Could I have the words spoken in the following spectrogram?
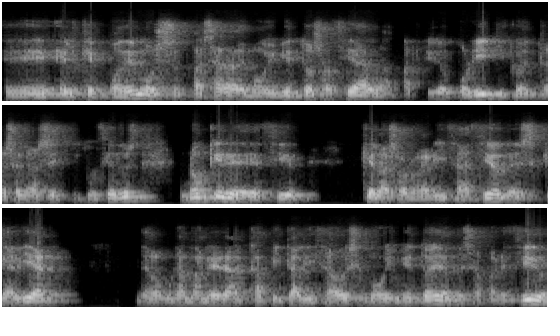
Eh, el que podemos pasar de movimiento social a partido político, entrarse en las instituciones, no quiere decir que las organizaciones que habían de alguna manera capitalizado ese movimiento hayan desaparecido.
